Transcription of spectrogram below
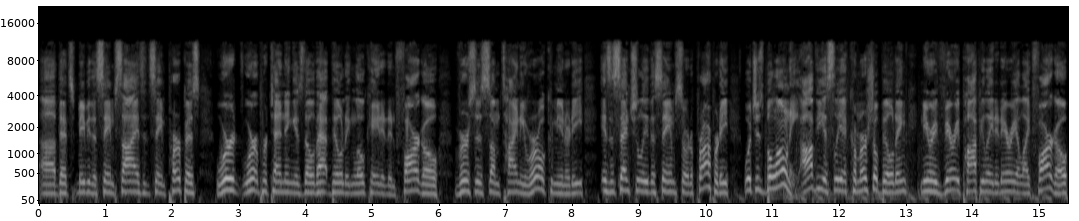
uh, that's maybe the same size and same purpose, we're we're pretending as though that building located in Fargo versus some tiny rural community is essentially the same sort of property, which is baloney. Obviously, a commercial building near a very populated area like Fargo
